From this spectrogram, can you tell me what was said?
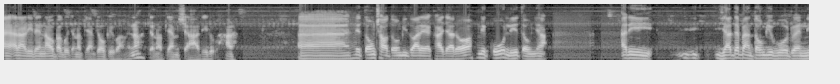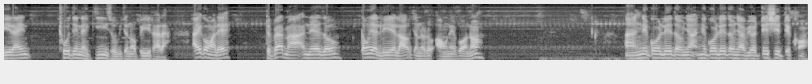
အဲအဲ့ဒါလေးလည်းနောက်ဘက်ကိုကျွန်တော်ပြန်ပြောပြပါမယ်နော်ကျွန်တော်ပြန်မရှာသေးလို့ဟာလားအဲ2363ပြီးသွားတဲ့အခါကျတော့2943ည အဲ့ဒီရသက်ပံ3ပြဖို့အတွက်နေတိုင်းထိုးတင်တဲ့ကီးဆိုပြီးကျွန်တော်ပေးထားတာအဲ့ကောင်ကလည်းတစ်ပတ်မှာအနည်းဆုံး3ရက်4ရက်လောက်ကျွန်တော်တို့အောင်တယ်ပေါ့နော်အဲ2943ည2943ညပြီးတော့18ခွန်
